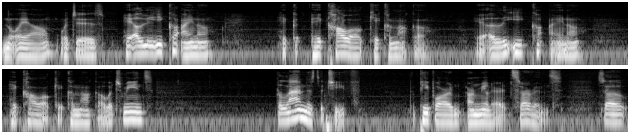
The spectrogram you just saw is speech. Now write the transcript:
noeau, which is he ali'i ka aina, he, kawa ke kanaka, he ali'i ka aina, he kawa ke kanaka, which means the land is the chief, the people are are merely its servants. So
